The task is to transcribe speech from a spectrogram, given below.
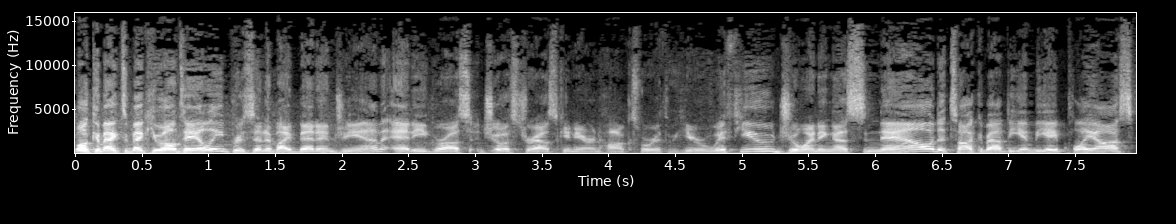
Welcome back to BetQL Daily, presented by BetMGM. Ed Egros, Joe Ostrowski, and Aaron Hawksworth are here with you. Joining us now to talk about the NBA playoffs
